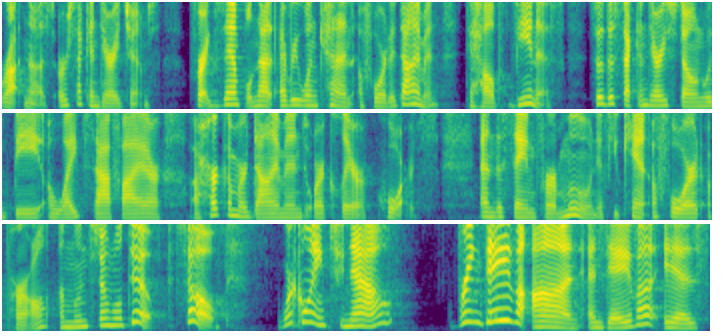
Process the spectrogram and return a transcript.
Ratnas, or secondary gems. For example, not everyone can afford a diamond to help Venus. So the secondary stone would be a white sapphire, a Herkimer diamond, or a clear quartz. And the same for a moon. If you can't afford a pearl, a moonstone will do. So we're going to now bring Deva on. And Deva is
